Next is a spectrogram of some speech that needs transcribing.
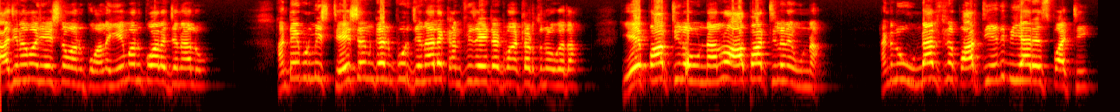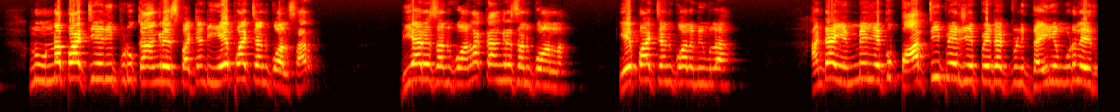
రాజీనామా చేసినావు అనుకోవాలనా ఏమనుకోవాలి జనాలు? అంటే ఇప్పుడు మీ స్టేషన్ గన్పూర్ జనాలే కన్ఫ్యూజ్ అయ్యేటట్టు మాట్లాడుతున్నావు కదా. ఏ పార్టీలో ఉన్నాలో ఆ పార్టీలోనే ఉన్నా. అంటే నువ్వు ఉండాల్సిన పార్టీ ఏది? BRS party. నువ్వు ఉన్న పార్టీ ఏది? ఇప్పుడు కాంగ్రెస్ పార్టీ. అంటే ఏ పార్టీ అనుకోవాలి సార్? బీఆర్ఎస్ అనుకోవాలా కాంగ్రెస్ అనుకోవాలా ఏ పార్టీ అనుకోవాలి మిమ్మల్ని? అంటే ఆ ఎమ్మెల్యేకు పార్టీ పేరు చెప్పేటటువంటి ధైర్యం కూడా లేదు.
